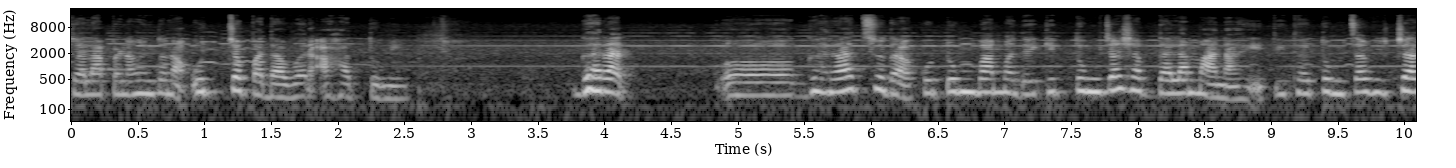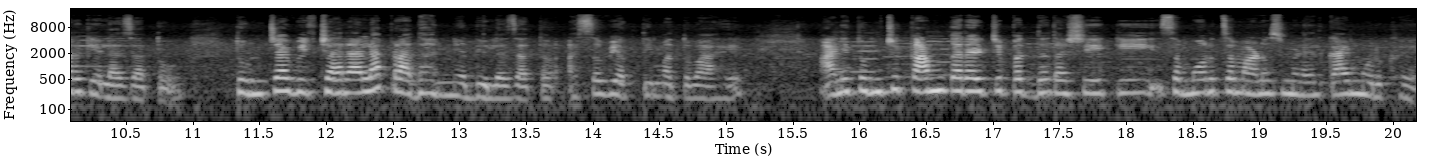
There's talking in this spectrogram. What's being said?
ज्याला आपण म्हणतो ना उच्च पदावर आहात तुम्ही. घरात घरात सुद्धा कुटुंबामध्ये की तुमच्या शब्दाला मान आहे तिथं तुमचा विचार केला जातो. तुमच्या विचाराला प्राधान्य दिलं जातं असं व्यक्तिमत्व आहे. आणि तुमची काम करायची पद्धत अशी आहे की समोरचा माणूस म्हणेल काय मूर्ख आहे?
